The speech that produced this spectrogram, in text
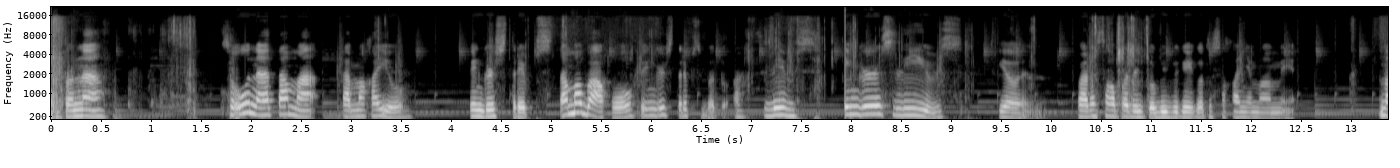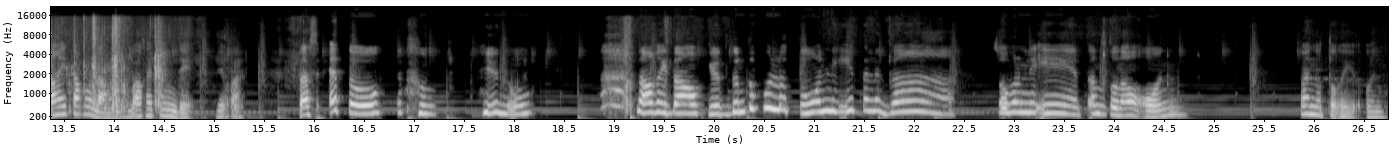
Ito na. So, una, tama. tama kayo. Finger strips. Tama ba ako? Finger strips ba to? Ah, sleeves. Finger sleeves. Yun. Para sa kapatid ko, bibigay ko to sa kanya mamaya. Nakita ko lang. Bakit hindi? Di ba? Tapos, eto. Eto. Ayun o. Nakakita ko cute. Ganito pala to. Ang liit talaga. Sobrang liit. Ano to na-on? Paano to i-on?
